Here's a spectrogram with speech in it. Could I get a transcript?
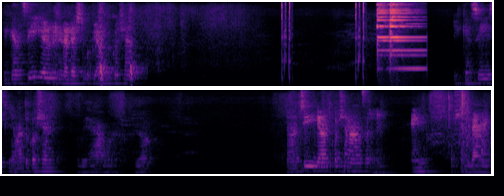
You can see here in the textbook 11th question you can see 11th question we have here now see 11th question answer in question bank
